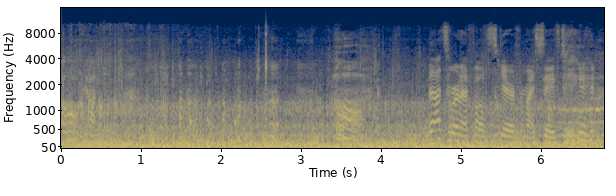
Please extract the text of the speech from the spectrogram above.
Oh god. That's where I felt scared for my safety.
